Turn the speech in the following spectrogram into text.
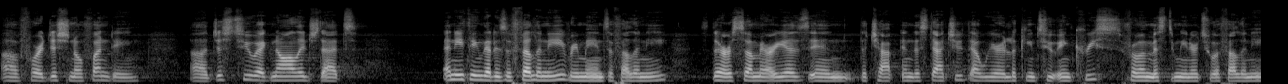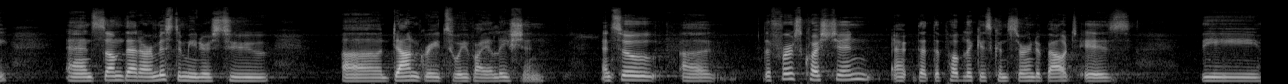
uh, for additional funding, uh, just to acknowledge that anything that is a felony remains a felony. There are some areas in the chap in the statute that we are looking to increase from a misdemeanor to a felony, and some that are misdemeanors to uh, downgrade to a violation. And so, uh, the first question uh, that the public is concerned about is the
